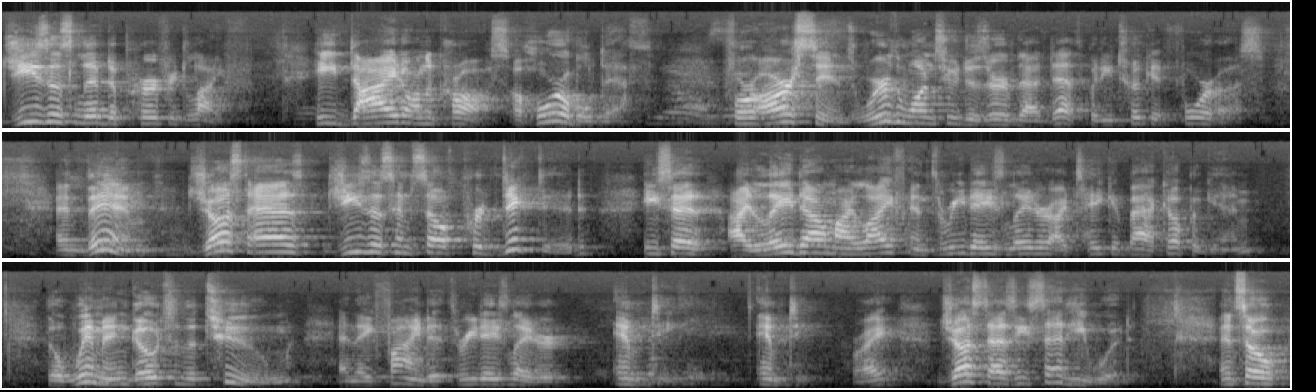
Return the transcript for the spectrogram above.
Jesus lived a perfect life. He died on the cross, a horrible death for our sins. We're the ones who deserve that death, but he took it for us. And then, just as Jesus himself predicted, he said, I lay down my life, and three days later I take it back up again. The women go to the tomb, and they find it three days later empty. Empty, right? Just as he said he would. And so,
